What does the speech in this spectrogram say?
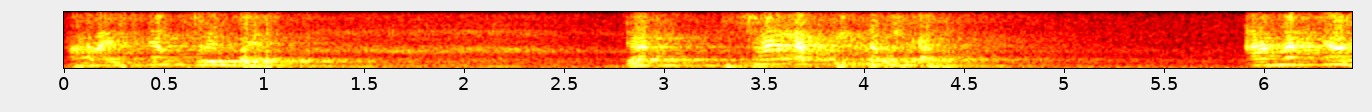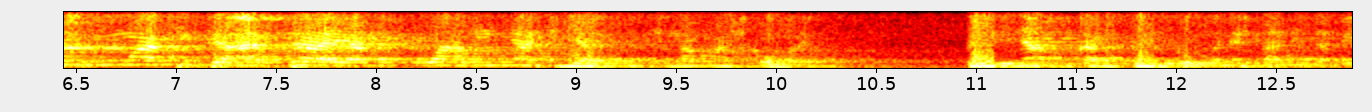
anak istrinya muslim baik dan sangat pintar sekali anaknya semua tidak ada yang walinya dia selama sekolah B-nya bukan B komunis tadi tapi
